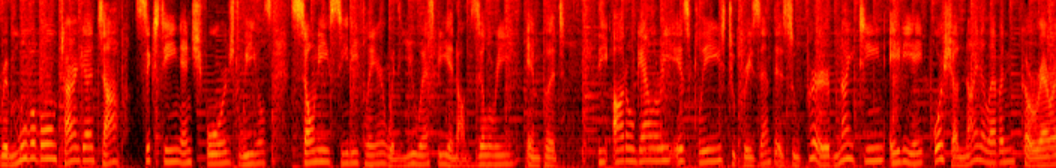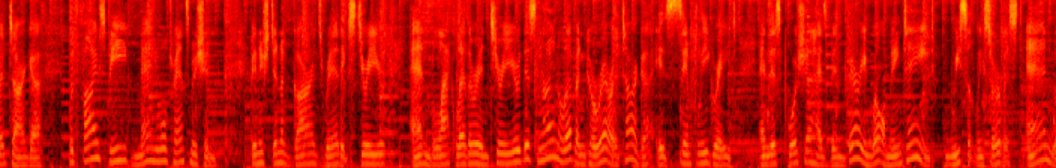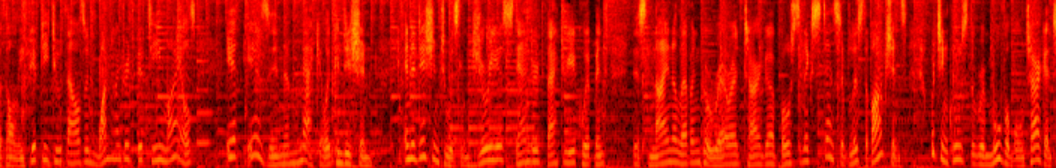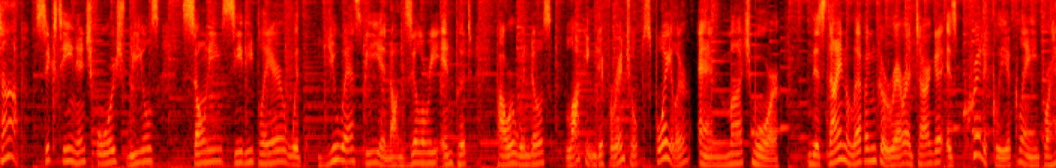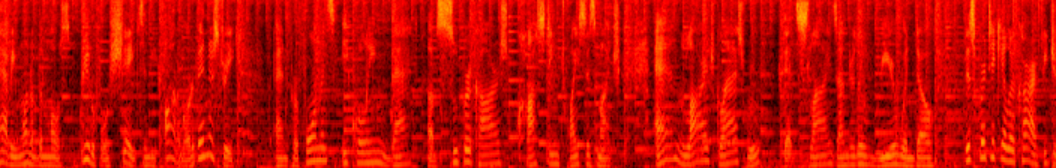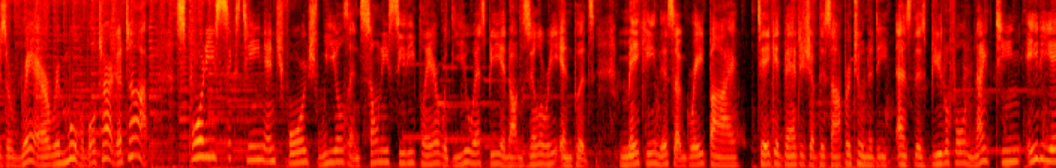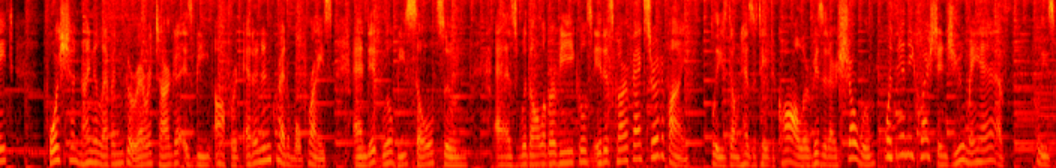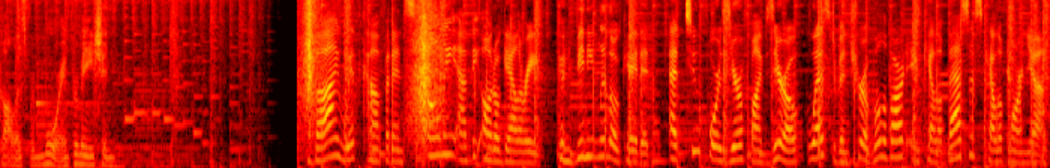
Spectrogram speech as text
removable Targa top, 16 inch forged wheels, Sony CD player with USB and auxiliary input. The Auto Gallery is pleased to present this superb 1988 Porsche 911 Carrera Targa with 5 speed manual transmission. Finished in a guards red exterior and black leather interior, this 911 Carrera Targa is simply great, and this Porsche has been very well maintained, recently serviced, and with only 52,115 miles, it is in immaculate condition. In addition to its luxurious standard factory equipment, this 911 Carrera Targa boasts an extensive list of options, which includes the removable Targa top, 16 inch forged wheels, Sony CD player with USB and auxiliary input, power windows, locking differential, spoiler, and much more. This 911 Carrera Targa is critically acclaimed for having one of the most beautiful shapes in the automotive industry and performance equaling that of supercars costing twice as much, and large glass roof that slides under the rear window. This particular car features a rare removable Targa top, sporty 16 inch forged wheels, and Sony CD player with USB and auxiliary inputs, making this a great buy. Take advantage of this opportunity as this beautiful 1988 Porsche 911 Carrera Targa is being offered at an incredible price and it will be sold soon. As with all of our vehicles, it is Carfax certified. Please don't hesitate to call or visit our showroom with any questions you may have. Please call us for more information. Buy with confidence only at the Auto Gallery, conveniently located at 24050 West Ventura Boulevard in Calabasas, California.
